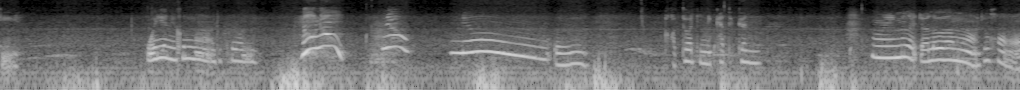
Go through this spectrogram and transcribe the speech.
ทีอุ้ยอันนี้ขึ้นมาทุกคน no no no no เออขอโทษทีนะคะทุกคนไม่เมื่อไหร่จะเริ่มอะเจ้าของ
